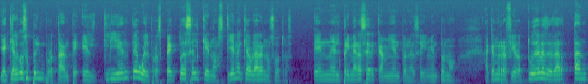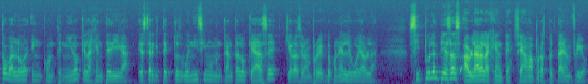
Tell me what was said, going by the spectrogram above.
Y aquí algo súper importante, el cliente o el prospecto es el que nos tiene que hablar a nosotros. En el primer acercamiento, en el seguimiento no. ¿A qué me refiero? Tú debes de dar tanto valor en contenido que la gente diga, este arquitecto es buenísimo, me encanta lo que hace, quiero hacer un proyecto con él, le voy a hablar. Si tú le empiezas a hablar a la gente, se llama prospectar en frío,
